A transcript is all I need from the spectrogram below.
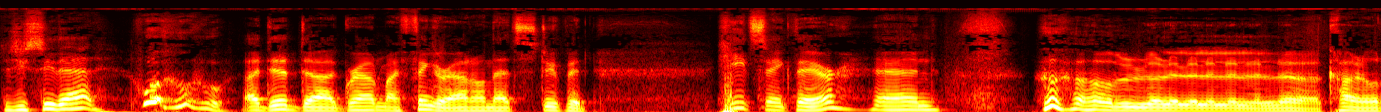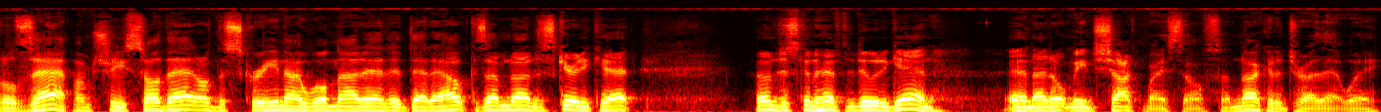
Did you see that? Woohoo! I did uh, ground my finger out on that stupid heatsink there, and caught a little zap. I'm sure you saw that on the screen. I will not edit that out because I'm not a scaredy cat. I'm just going to have to do it again. And I don't mean shock myself, so I'm not going to try that way.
